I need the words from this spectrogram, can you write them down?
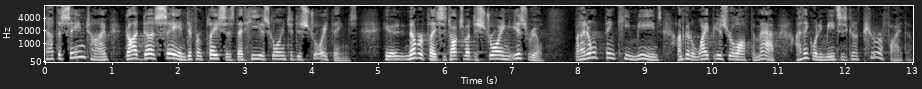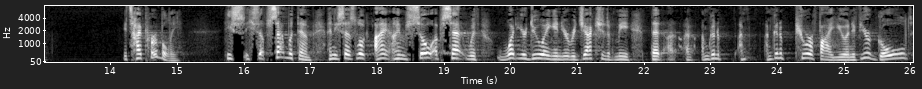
Now, at the same time, God does say in different places that He is going to destroy things. He, a number of places, He talks about destroying Israel. But I don't think he means I'm going to wipe Israel off the map. I think what he means is he's going to purify them. It's hyperbole. He's, he's upset with them. And he says, Look, I, I'm so upset with what you're doing and your rejection of me that I, am going to, I'm, I'm going to purify you. And if you're gold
